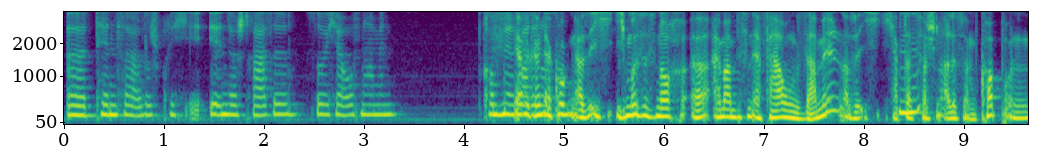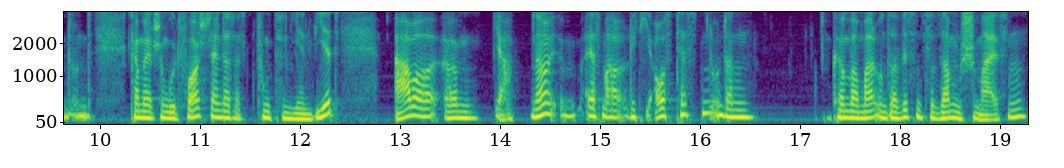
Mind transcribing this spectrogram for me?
äh, Tänzer, also sprich in der Straße, solche Aufnahmen. Kommt mir ja, wir können ja so. gucken. Also ich, ich muss es noch äh, einmal ein bisschen Erfahrung sammeln. Also ich, ich habe mhm. da zwar schon alles so im Kopf und, und kann mir jetzt schon gut vorstellen, dass das funktionieren wird. Aber ähm, ja, ne, erstmal richtig austesten und dann können wir mal unser Wissen zusammenschmeißen.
